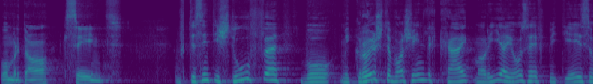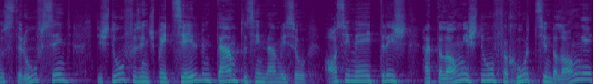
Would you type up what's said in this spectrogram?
wo wir da sehen. Das sind die Stufen, wo mit größter Wahrscheinlichkeit Maria, Josef mit Jesus darauf sind. Die Stufen sind speziell beim Tempel, sind nämlich so asymmetrisch, hat eine lange Stufe, eine kurze und eine lange.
